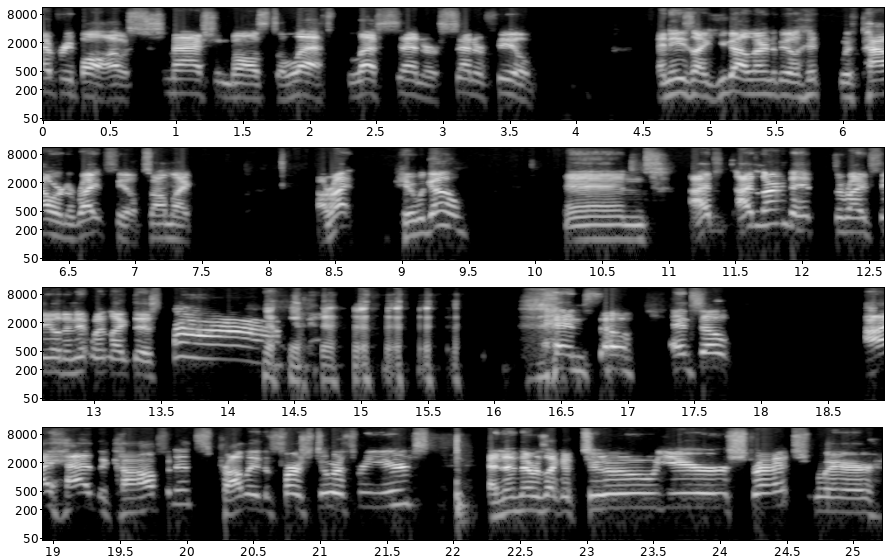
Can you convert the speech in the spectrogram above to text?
every ball. I was smashing balls to left, left center, center field. And he's like, you got to learn to be able to hit with power to right field. So I'm like, all right, here we go. And I I learned to hit the right field, and it went like this. And so and so I had the confidence probably the first two or three years. And then there was like a two year stretch where,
